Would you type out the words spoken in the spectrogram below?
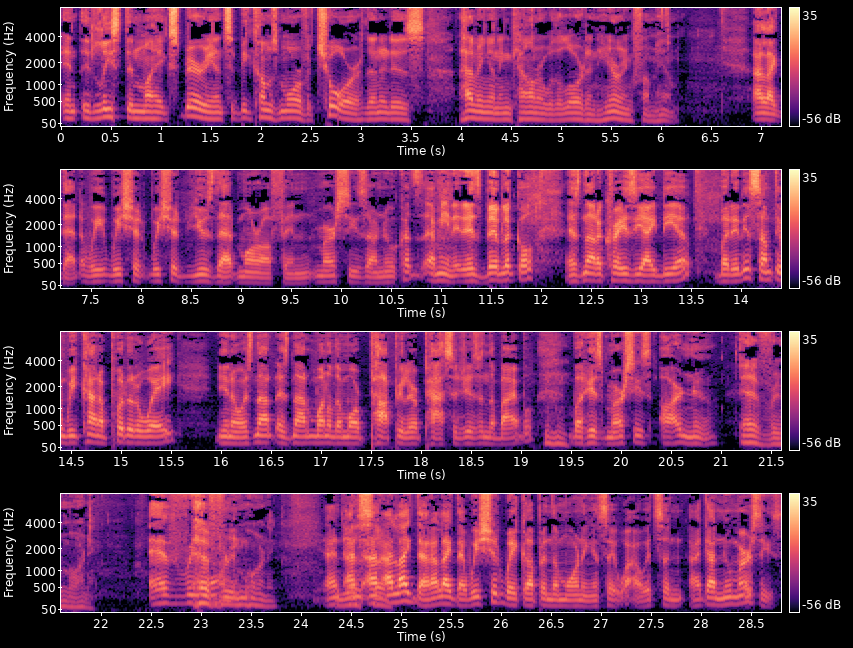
at least in my experience, it becomes more of a chore than it is having an encounter with the Lord and hearing from Him. I like that. We we should we should use that more often. Mercies are new because I mean it is biblical. It's not a crazy idea, but it is something we kind of put it away. You know, it's not it's not one of the more popular passages in the Bible, Mm-hmm. but His mercies are new Every morning. every Every morning. morning. And, Yes, and, and. I like that. I like that. We should wake up in the morning and say, "Wow, it's an I got new mercies.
